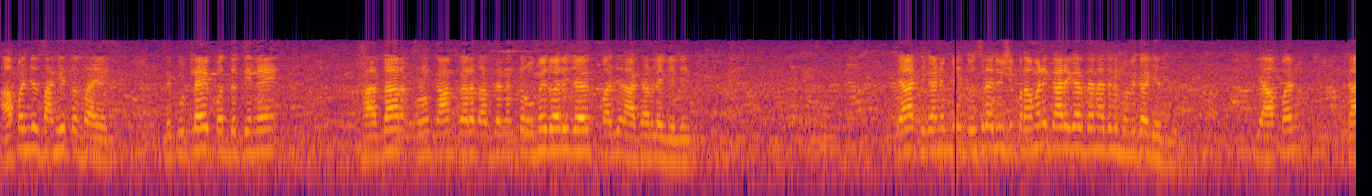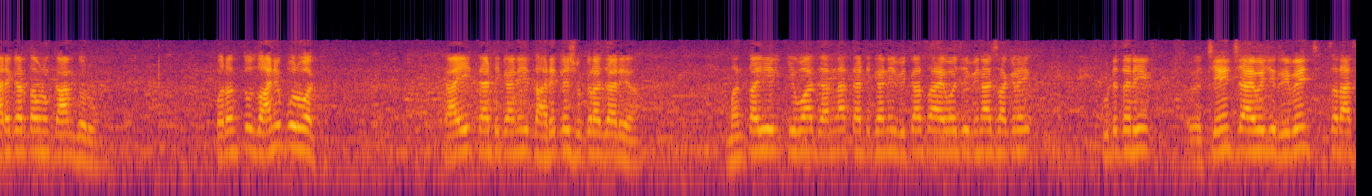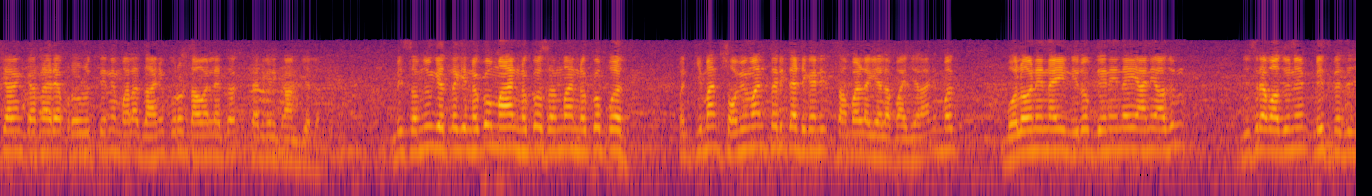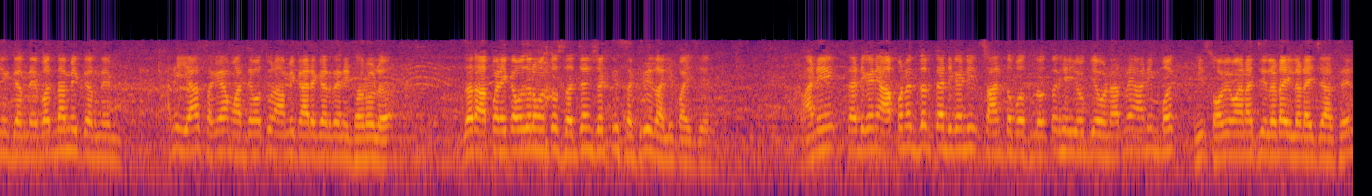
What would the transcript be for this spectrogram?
आपण. जे सांगितलं साहेब मी कुठल्याही पद्धतीने खासदार म्हणून काम करत असल्यानंतर उमेदवारी ज्यावेळेस माझी नाकारली गेली. त्या ठिकाणी मी दुसऱ्या दिवशी प्रामाणिक कार्यकर्त्यांना तरी भूमिका घेतली. की आपण कार्यकर्ता म्हणून काम करू. परंतु जाणीवपूर्वक काही त्या ठिकाणी धारीतले शुक्राचार्य म्हणता येईल किंवा ज्यांना त्या ठिकाणी विकासाऐवजी विनाशाकडे कुठेतरी चेंजच्या ऐवजी रिव्हेंजचं राजकारण करणाऱ्या प्रवृत्तीने मला जाणीवपूर्वक डावलण्याचं त्या ठिकाणी काम केलं. मी समजून घेतलं की नको मान नको सन्मान नको पद पण किमान स्वाभिमान तरी त्या ठिकाणी सांभाळला गेला पाहिजे. आणि मग बोलवणे नाही निरोप देणे नाही आणि अजून दुसऱ्या बाजूने मिसमेसेजिंग करणे बदनामी करणे. आणि या सगळ्या माध्यमातून आम्ही कार्यकर्त्यांनी ठरवलं जर आपण एकाबद्दल म्हणतो सज्जन शक्ती सक्रिय झाली पाहिजे. आणि त्या ठिकाणी आपणच जर त्या ठिकाणी शांत बसलो तर हे योग्य होणार नाही. आणि मग ही स्वाभिमानाची लढाई लढायची असेल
